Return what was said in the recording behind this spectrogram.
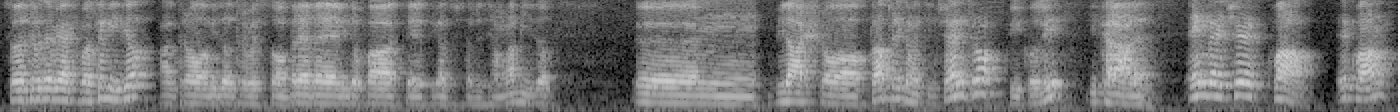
Se volete vedervi anche qualche video, altro video oltre questo breve video qua che più che altro serve diciamo un avviso, ehm, vi lascio qua praticamente in centro, qui così, il canale. E invece qua e qua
